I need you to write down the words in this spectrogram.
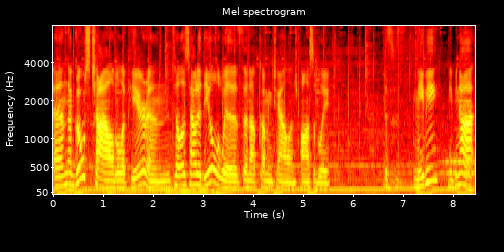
and a ghost child will appear and tell us how to deal with an upcoming challenge, possibly. maybe? Maybe not.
